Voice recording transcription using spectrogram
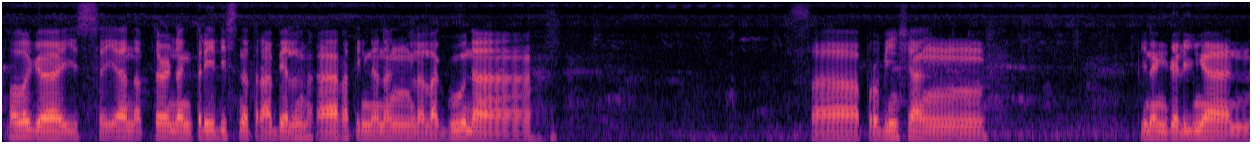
Hello guys, ayan after ng 3 days na travel, nakarating na ng La Laguna sa probinsyang Pinanggalingan.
